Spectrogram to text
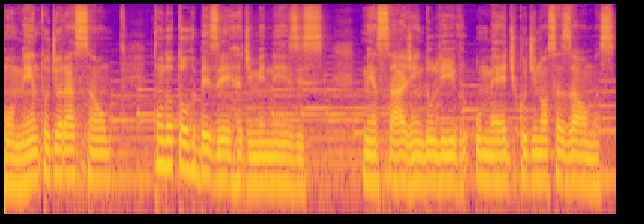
Momento de oração com Dr. Bezerra de Menezes. Mensagem do livro O Médico de Nossas Almas.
